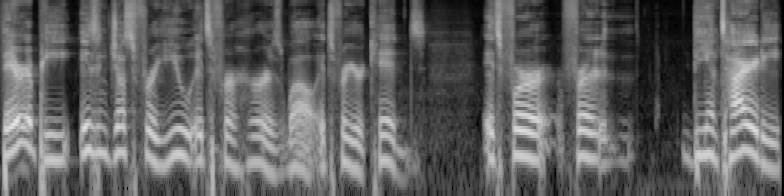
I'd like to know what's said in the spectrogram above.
therapy isn't just for you, it's for her as well. It's for your kids. It's for for the entirety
